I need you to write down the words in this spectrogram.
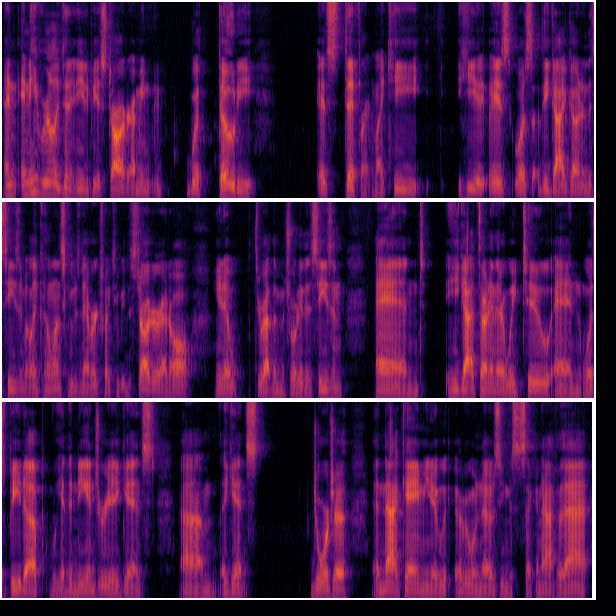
and and he really didn't need to be a starter. I mean, with Doty, it's different. Like he he is was the guy going into the season, but like Hilinski was never expected to be the starter at all. You know, throughout the majority of the season, and he got thrown in there week two and was beat up. We had the knee injury against um, against Georgia, and that game, you know, everyone knows he missed the second half of that.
